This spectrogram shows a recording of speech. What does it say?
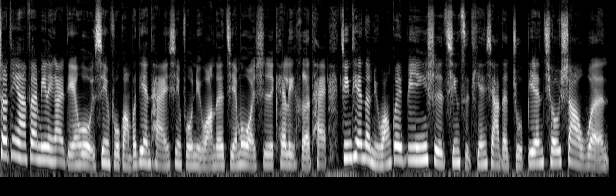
收听 FM 一零二点五幸福广播电台《幸福女王》的节目，我是 Kelly 何泰。今天的女王贵宾是亲子天下的主编邱少文，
